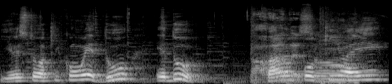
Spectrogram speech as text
E eu estou aqui com o Edu. Edu, fala, fala um pouquinho aí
